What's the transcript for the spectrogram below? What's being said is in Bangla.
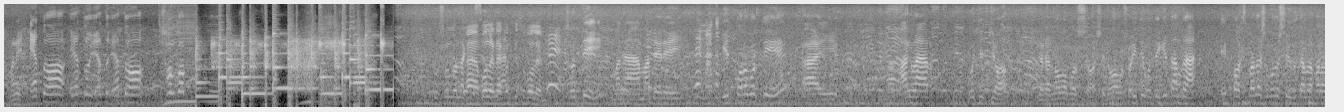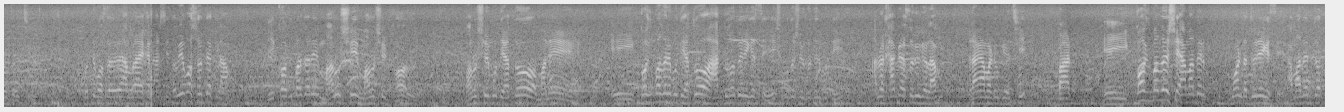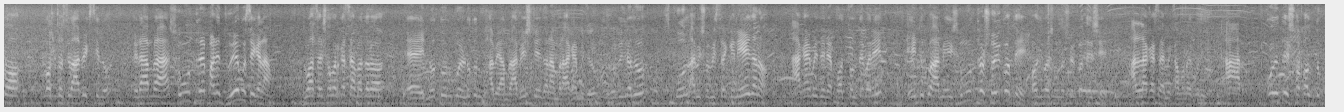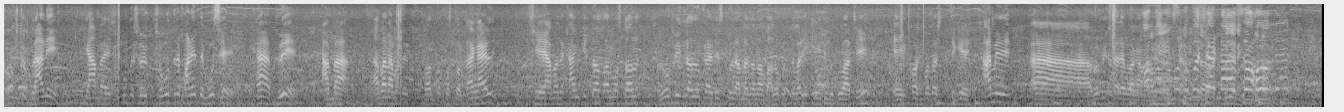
মানে এত এত এত এত সংখ্যক সুন্দর হ্যাঁ বলেন এখন কিছু বলেন। সত্যি মানে আমাদের এই ঈদ পরবর্তী এই বাংলার ঐতিহ্য যেটা নববর্ষ সেই নববর্ষ ইতিমধ্যে কিন্তু আমরা এই কক্সবাজার সমুদ্র সৈকতে আমরা পালন করেছি। প্রতি বছরে আমরা এখানে আসছি তবে এবছর দেখলাম এই কক্সবাজারে মানুষে মানুষের ঢল। মানুষের মধ্যে এত মানে এই কক্সবাজারের প্রতি এত আগ্রহ বেড়ে গেছে এই সমুদ্র সৈকতের প্রতি। আমরা খাগড়াছড়ি গেলাম রাঙামাটু গেছি। বাট এই কক্সবাজার এসে আমাদের মনটা জুড়ে গেছে। আমাদের যত কষ্ট ছিল, আবেগ ছিল, সেটা আমরা সমুদ্রের পাড়ে ধুয়ে বসে গেলাম। দোয়া চাই সবার কাছে, আমরা যেন এই নতুন করে নতুনভাবে আমরা আবেশ নিয়ে যেন আমরা আগামী দিন রবীন্দ্রনাথ স্কুল আমি সবিস্তারকে নিয়ে যেন আগামী দিনে পথ চলতে পারি। এইটুকু আমি এই সমুদ্র সৈকতে কক্সবাজার সমুদ্র সৈকতে এসে আল্লাহর কাছে আমি কামনা করি। আর ওদের সকল দুঃখ, কষ্ট, গ্লানে কি আমরা এই সমুদ্র সমুদ্রের পানিতে মুছে হ্যাঁ ধুয়ে আমরা আবার আমাদের গন্তব্যস্থল টাঙ্গাইল সে আমাদের কাঙ্ক্ষিত কর্মস্থল রফিক রাজু ক্রেডিট স্কুল আমরা যেন ভালো করতে পারি এইটুকু তো আছে। এই কক্সবাজার থেকে আমি রফিক স্যার এবং আমাদের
